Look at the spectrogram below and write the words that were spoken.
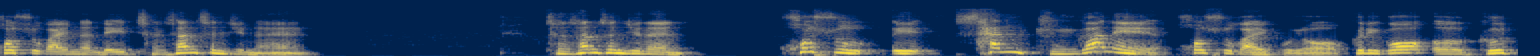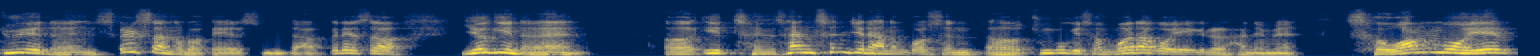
호수가 있는데 이 천산 천지는 천산천지는 호수, 산 중간에 호수가 있고요. 그리고 어, 그 뒤에는 설산으로 되어 있습니다. 그래서 여기는 어, 이 천산천지라는 곳은 어, 중국에서 뭐라고 얘기를 하냐면 서왕모의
